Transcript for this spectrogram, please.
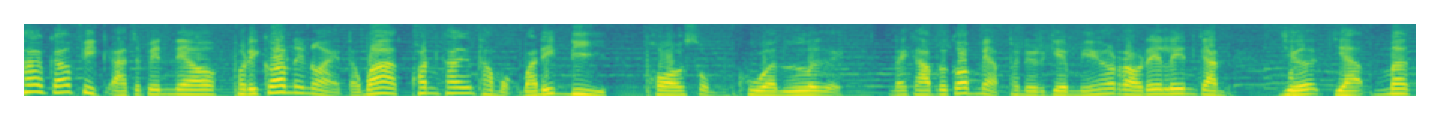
ภาพกราฟิกอาจจะเป็นแนวโพลีกอนหน่อยๆแต่ว่าค่อนข้างทำออกมาได้ดี พอสมควรเลยนะครับแล้วก็แมปภายในเกมนี้ให้เราได้เล่นกันเยอะแยะมาก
